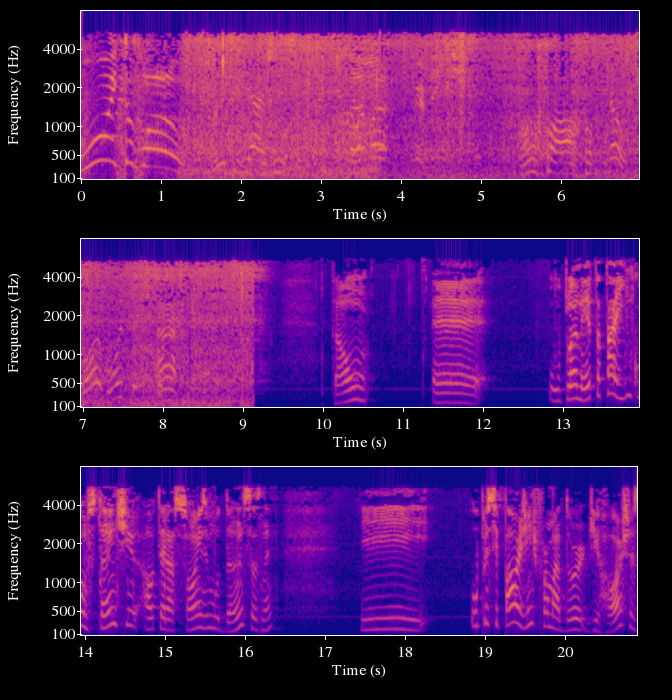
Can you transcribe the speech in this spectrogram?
Muito bom! Olha que viagem isso. Lama fervente. Oh, não, só muito. Ah. Então, é, o planeta está aí em constante alterações e mudanças, né? E o principal agente formador de rochas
